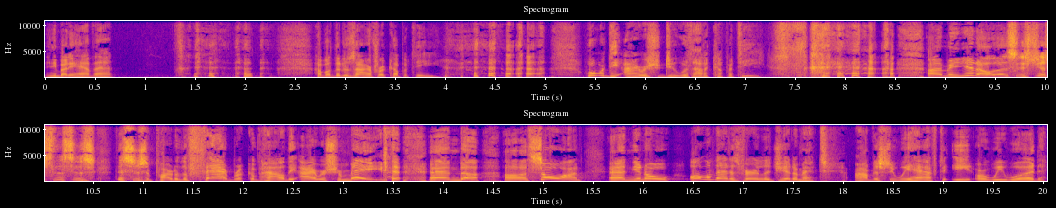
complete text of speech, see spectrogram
Anybody have that? How about the desire for a cup of tea? what would the Irish do without a cup of tea? I mean, you know, this is just this is this is a part of the fabric of how the Irish are made, and uh, uh, so on. And you know, all of that is very legitimate. Obviously, we have to eat, or we would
